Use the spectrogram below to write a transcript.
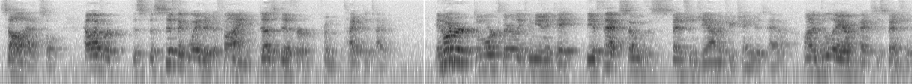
solid axle. However, the specific way they're defined does differ from type to type. In order to more clearly communicate the effects some of the suspension geometry changes have on a dual A-arm type suspension,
